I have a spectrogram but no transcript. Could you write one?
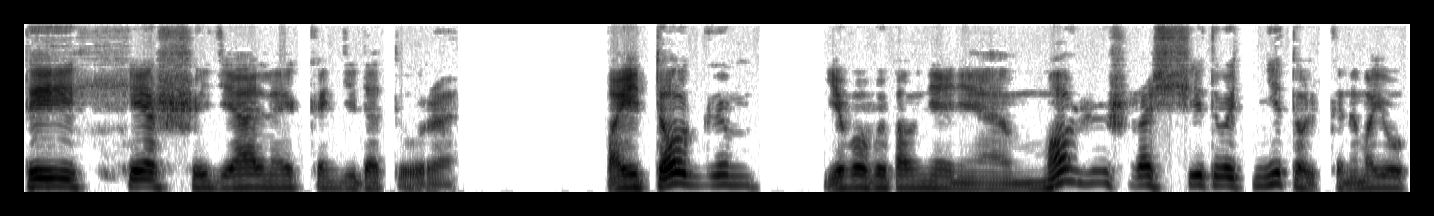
ты, Хеш, идеальная кандидатура. По итогам его выполнения можешь рассчитывать не только на мою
